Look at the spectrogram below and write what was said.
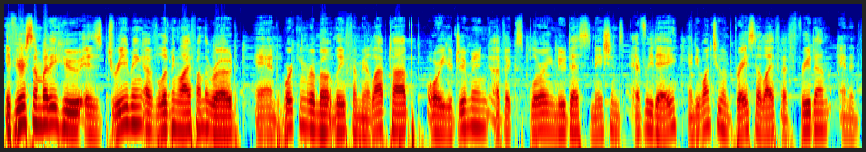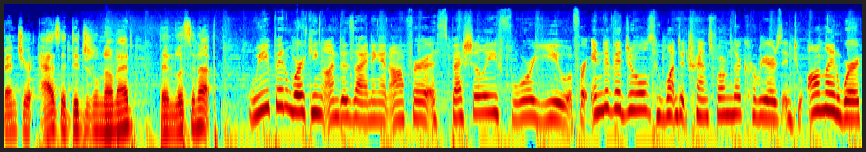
If you're somebody who is dreaming of living life on the road and working remotely from your laptop, or you're dreaming of exploring new destinations every day and you want to embrace a life of freedom and adventure as a digital nomad, then listen up. We've been working on designing an offer especially for you, for individuals who want to transform their careers into online work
